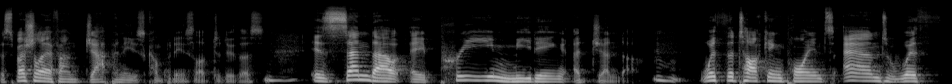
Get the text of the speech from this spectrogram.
especially I found Japanese companies love to do this, mm-hmm. is send out a pre meeting agenda mm-hmm. with the talking points and with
